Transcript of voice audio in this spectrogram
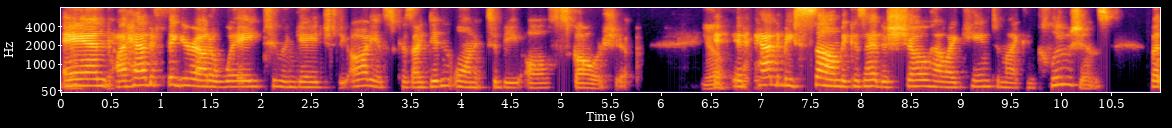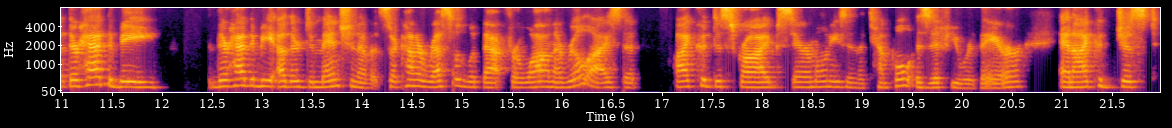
Yeah. And I had to figure out a way to engage the audience because I didn't want it to be all scholarship. Yeah. It, it had to be some because I had to show how I came to my conclusions, but there had to be there had to be other dimension of it. So I kind of wrestled with that for a while, and I realized that I could describe ceremonies in the temple as if you were there, and I could just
